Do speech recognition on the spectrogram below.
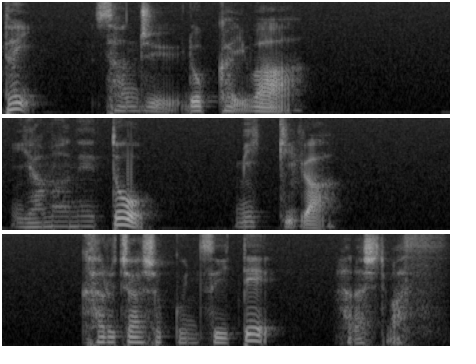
第36回は山根とミッキーがカルチャーショックについて話してます。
